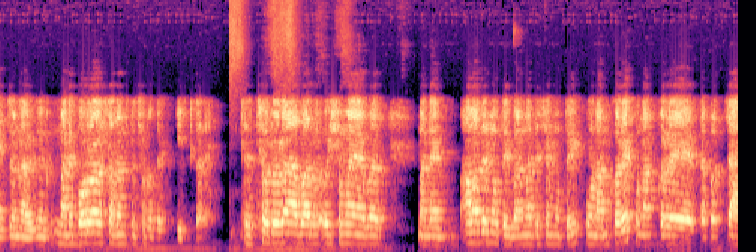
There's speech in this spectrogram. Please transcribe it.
একজন আরেকজন মানে বড়রা সাধারণত ছোটদের গিফট করে। ছোটরা আবার ওই সময় আবার মানে আমাদের মতোই বাংলাদেশের মতোই প্রণাম করে প্রণাম করে তারপর চা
